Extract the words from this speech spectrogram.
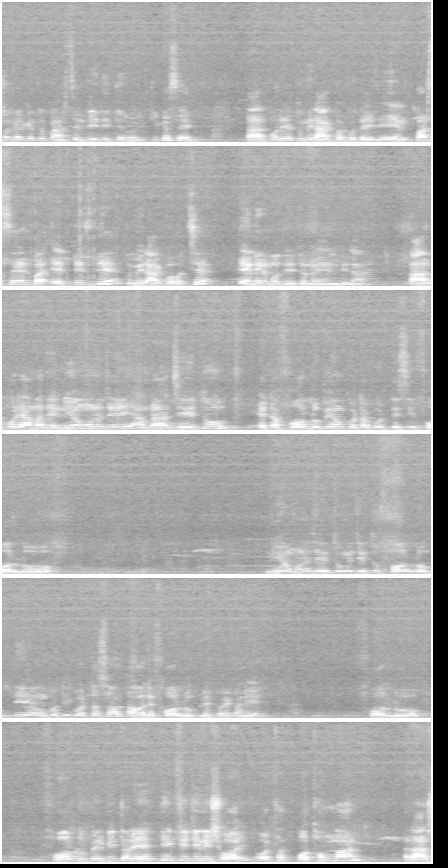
সংখ্যার ক্ষেত্রে পার্সেন্ট ডি দিতে হয়, ঠিক আছে? তারপরে তুমি রাখবা কোথায়? এই যে এম পার্সেন্ট বা এড্রেস দিয়ে তুমি রাখবা হচ্ছে এন এর মধ্যে, এই জন্য এন দিলাম তারপরে আমাদের নিয়ম অনুযায়ী আমরা যেহেতু এটা ফল লুপে অঙ্কটা করতেছি ফল লুপ নিয়ম অনুযায়ী তুমি যেহেতু ফল লুপ দিয়ে অঙ্কটি করতেছ, তাহলে ফল লুপ লেখো এখানে। ফল লুপ ফল লুপের ভিতরে তিনটি জিনিস হয়, অর্থাৎ প্রথম মান, হ্রাস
